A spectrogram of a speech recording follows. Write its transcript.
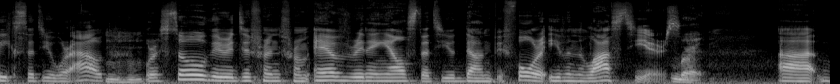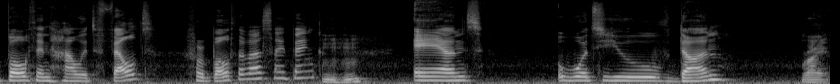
weeks that you were out Mm-hmm. were so very different from everything else that you'd done before even the last years Right. uh, both in how it felt for both of us i think Mm-hmm. and what you've done Right.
